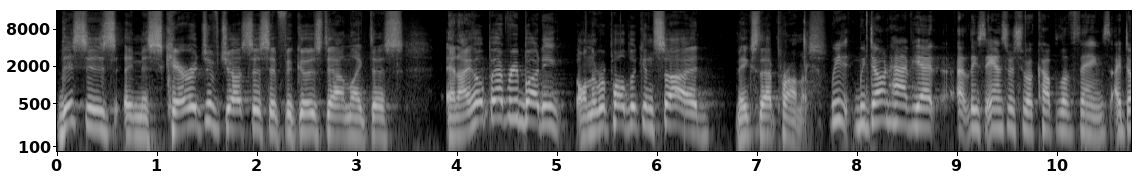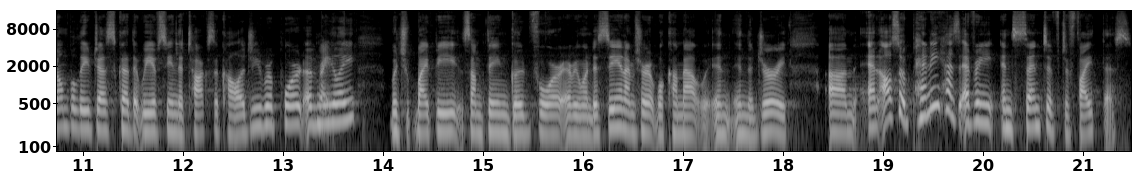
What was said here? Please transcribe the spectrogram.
This is a miscarriage of justice if it goes down like this. And I hope everybody on the Republican side makes that promise. We, we don't have yet at least answers to a couple of things. I don't believe, Jessica, that we have seen the toxicology report of right. Neely, which might be something good for everyone to see, and I'm sure it will come out in, in the jury. Um, and also, Penny has every incentive to fight this.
